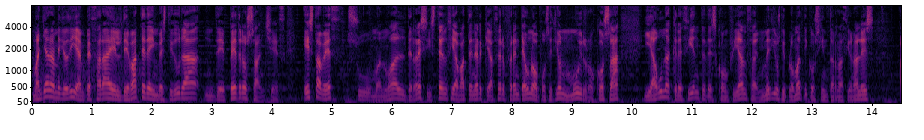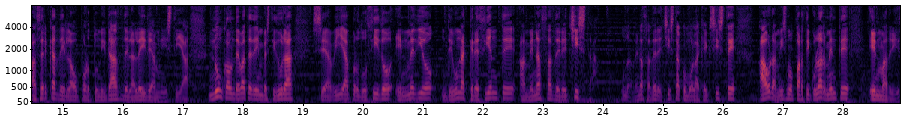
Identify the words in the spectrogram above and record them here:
Mañana a mediodía empezará el debate de investidura de Pedro Sánchez. Esta vez su manual de resistencia va a tener que hacer frente a una oposición muy rocosa y a una creciente desconfianza en medios diplomáticos internacionales acerca de la oportunidad de la ley de amnistía. Nunca un debate de investidura se había producido en medio de una creciente amenaza derechista una amenaza derechista como la que existe ahora mismo particularmente en Madrid.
